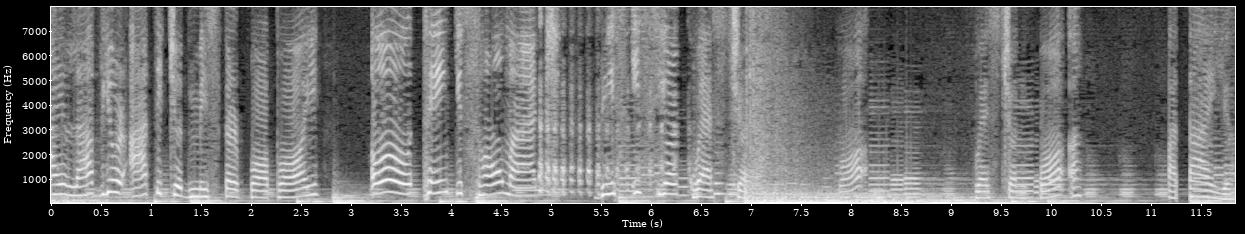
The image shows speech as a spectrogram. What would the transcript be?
I love your attitude, Mr. Popoy. Oh, thank you so much. This is your question. Po? Question po? Ah, patay.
